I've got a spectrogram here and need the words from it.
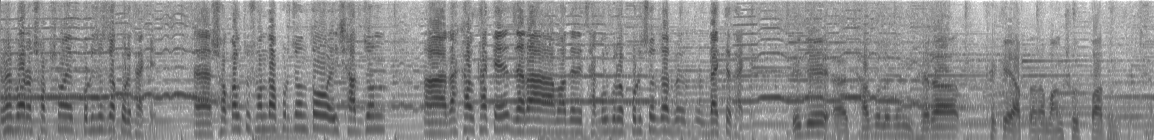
এভাবে ওরা সবসময় পরিচর্যা করে থাকে। সকাল টু সন্ধ্যা পর্যন্ত এই সাতজন রাখাল থাকে যারা আমাদের এই ছাগলগুলোর পরিচর্যার দায়িত্বে থাকে। এই যে ছাগল এবং ভেড়া থেকে আপনারা মাংস উৎপাদন করছেন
